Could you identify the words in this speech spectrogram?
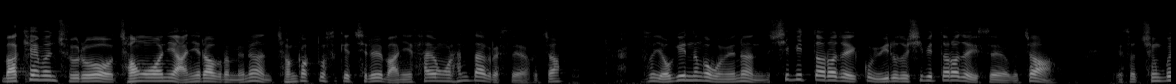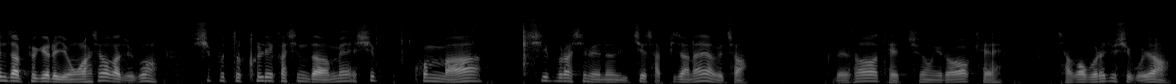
마캠은 주로 정원이 아니라 그러면은 정각도 스케치를 많이 사용을 한다 그랬어요. 그렇죠? 우선 여기 있는 거 보면은 10이 떨어져 있고 위로도 10이 떨어져 있어요. 그렇죠? 그래서 충분 좌표계를 이용을 하셔가지고 Shift 클릭하신 다음에 10, 10을 하시면은 위치에 잡히잖아요. 그렇죠? 그래서 대충 이렇게 작업을 해주시고요.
